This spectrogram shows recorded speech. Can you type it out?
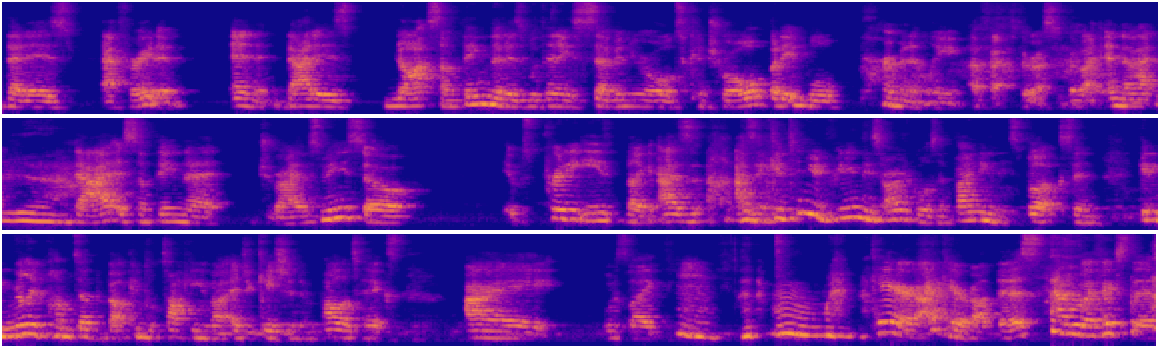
that is F rated. And that is not something that is within a seven year old's control, but it will permanently affect the rest of their life. And that Yeah. that is something that drives me. So it was pretty easy like as as I continued reading these articles and finding these books and getting really pumped up about people talking about education and politics, I was like, hmm, Mm. care. I care about this. How do I fix this?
